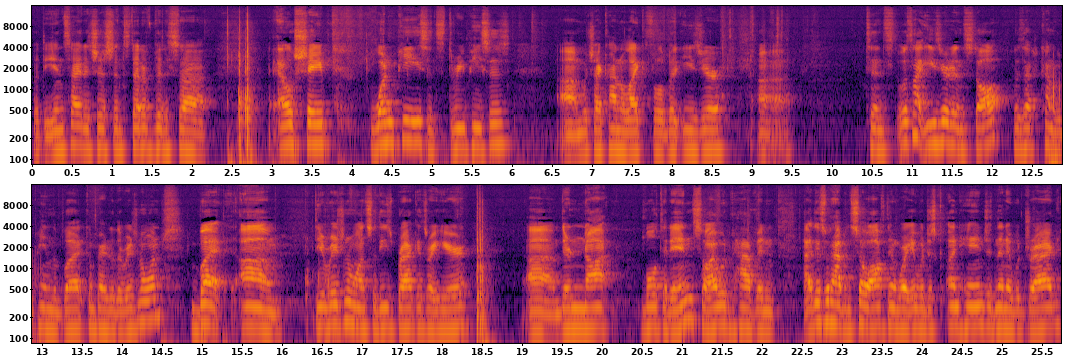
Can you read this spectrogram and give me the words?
but the inside. It's just instead of this uh, L-shaped one piece, it's three pieces, um, which I kind of like. It's a little bit easier. Uh, to well, it's not easier to install. It's actually kind of a pain in the butt compared to the original one. But um, the original one, so these brackets right here, um, they're not bolted in. So I would happen, uh, this would happen so often where it would just unhinge and then it would drag.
